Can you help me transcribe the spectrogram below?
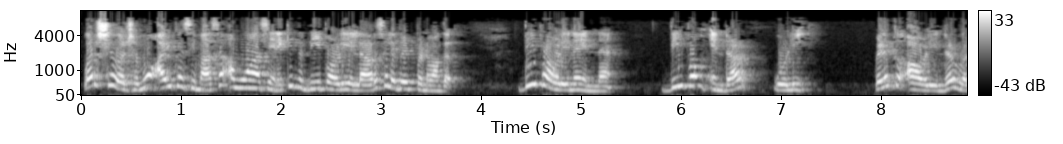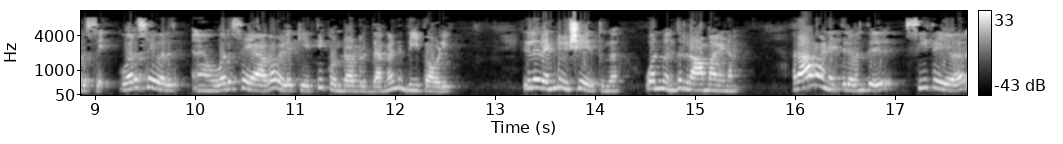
வருஷ வருஷமும் ஐப்பசி மாசம் அமாவாசை அன்னைக்கு இந்த தீபாவளி எல்லாரும் செலிப்ரேட் பண்ணுவாங்க. தீபாவளினா என்ன? தீபம் என்றால் ஒளி. விளக்கு ஆவளி என்றால் வரிசை. வரிசை வரிசையாக விளக்கேத்தி கொண்டாடுறதாங்க இந்த தீபாவளி. இதுல ரெண்டு விஷயம் இருக்குங்க. ஒன்னு வந்து ராமாயணம். ராமாயணத்துல வந்து சீதையர்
